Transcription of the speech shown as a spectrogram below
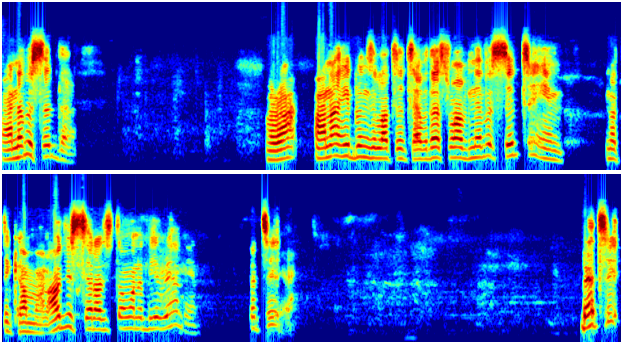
I never said that. All right. I know he brings a lot to the table. That's why I've never said to him not to come on. I just said I just don't want to be around him. That's it. That's it.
